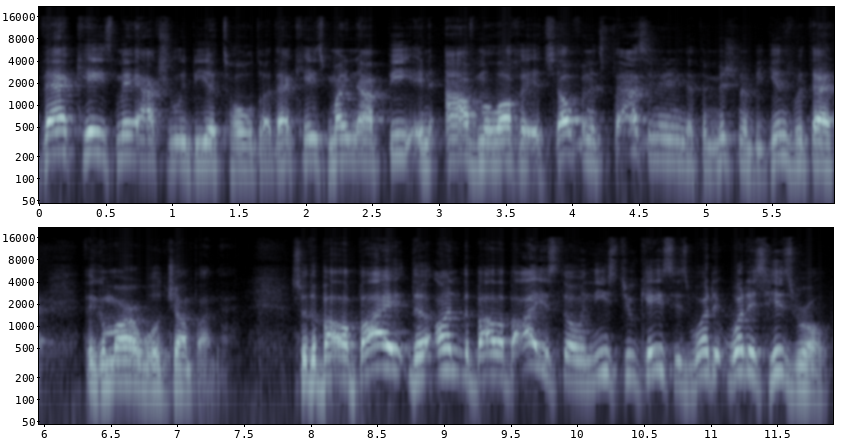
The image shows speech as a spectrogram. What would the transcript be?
that case may actually be a tolda. That case might not be an av malacha itself, and it's fascinating that the Mishnah begins with that. The Gemara will jump on that. So the balabai, the on the balabayis though in these two cases, what what is his role?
